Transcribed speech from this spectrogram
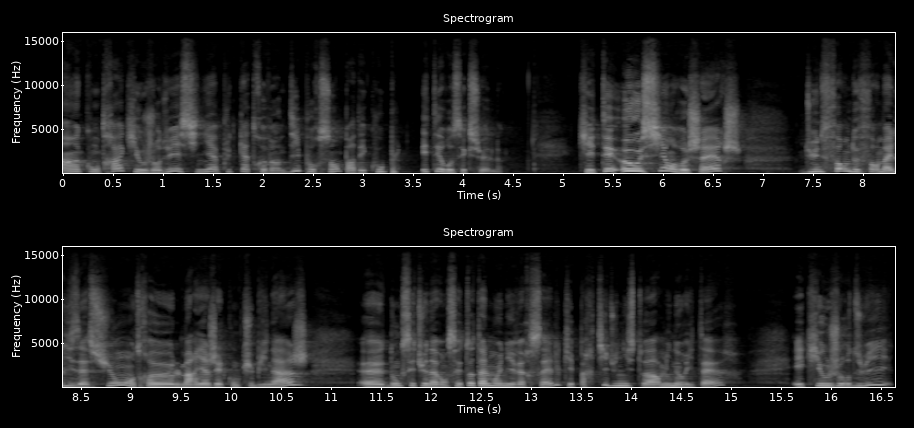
à un contrat qui aujourd'hui est signé à plus de 90% par des couples hétérosexuels, qui étaient eux aussi en recherche d'une forme de formalisation entre le mariage et le concubinage. Euh, donc c'est une avancée totalement universelle qui est partie d'une histoire minoritaire et qui aujourd'hui,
